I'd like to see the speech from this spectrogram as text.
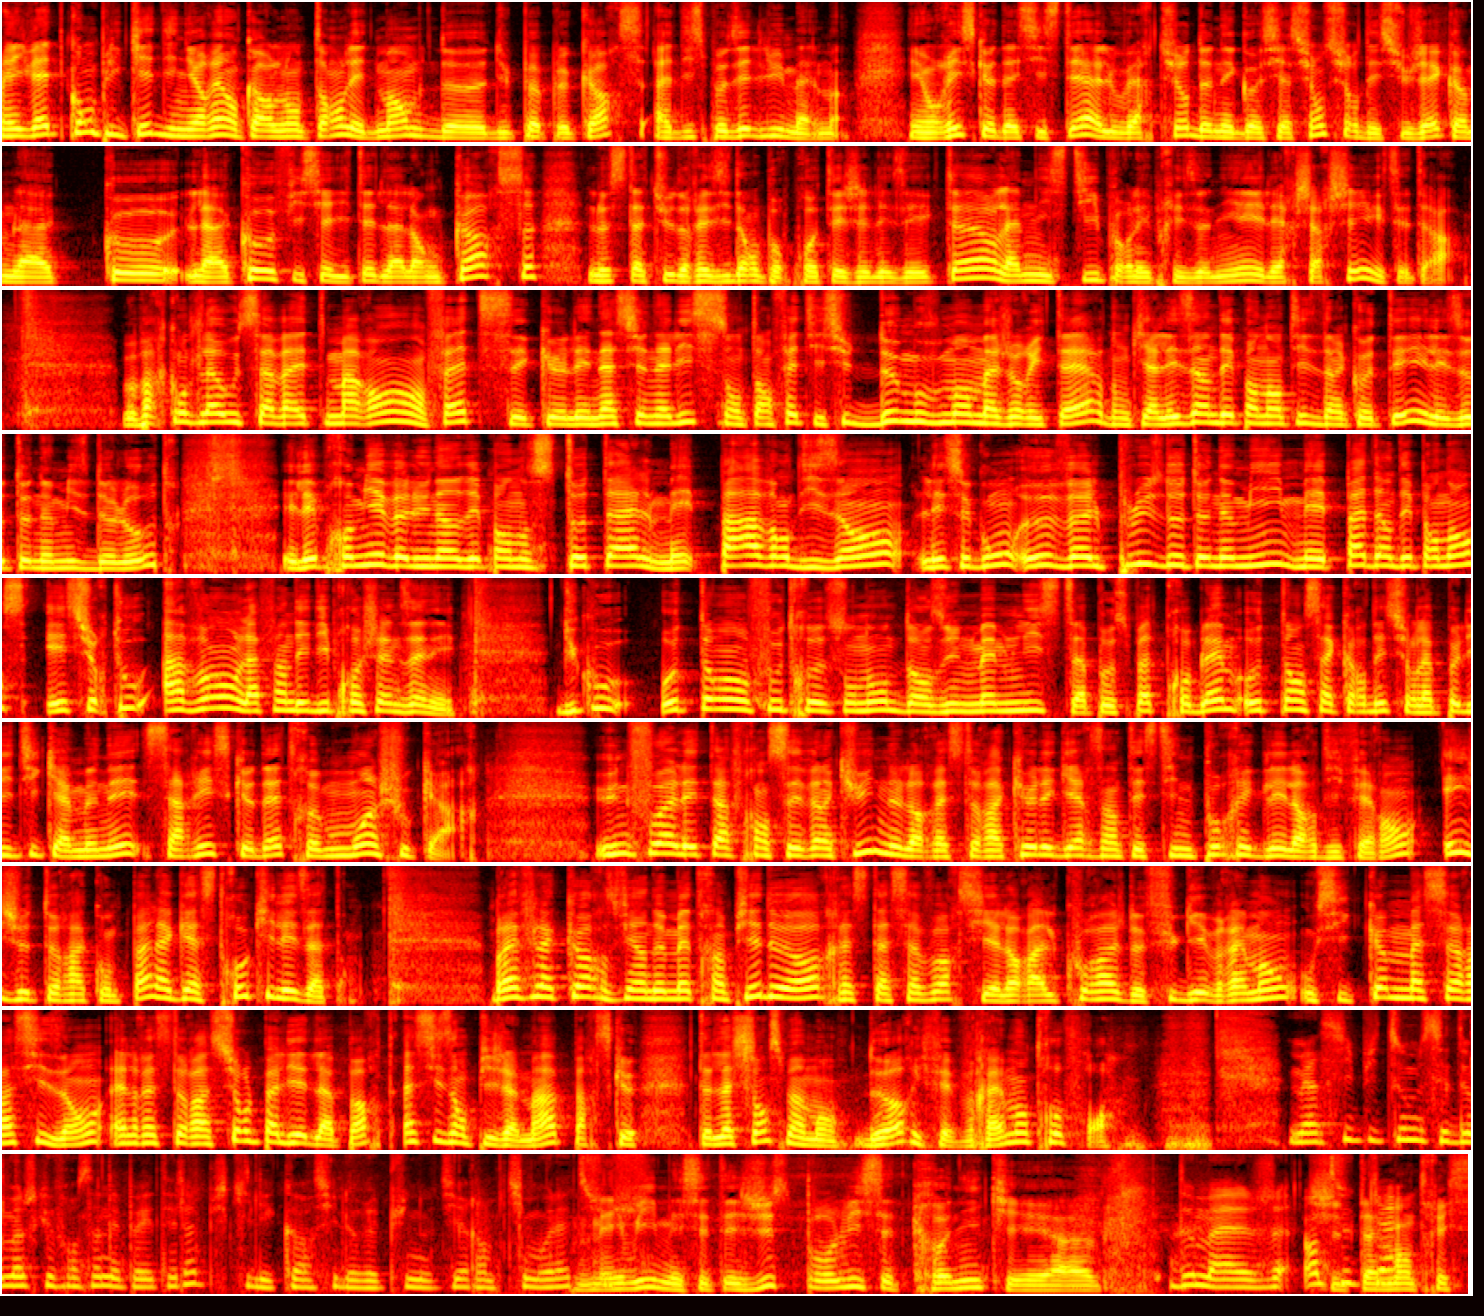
il va être compliqué d'ignorer encore longtemps les demandes de- du peuple corse à disposer de lui-même. Et on risque d'assister à l'ouverture de négociations sur des sujets comme la, co- la co-officialité de la langue corse, le statut de résident pour protéger les électeurs, l'amnistie pour les prisonniers et les recherchés, etc. Par contre, là où ça va être marrant, en fait, c'est que les nationalistes sont en fait issus de deux mouvements majoritaires. Donc, il y a les indépendantistes d'un côté et les autonomistes de l'autre. Et les premiers veulent une indépendance totale, mais pas avant 10 ans. Les seconds, eux, veulent plus d'autonomie, mais pas d'indépendance, et surtout avant la fin des 10 prochaines années. Du coup, autant foutre son nom dans une même liste, ça pose pas de problème, autant s'accorder sur la politique à mener, ça risque d'être moins choucard. Une fois l'État français vaincu, il ne leur restera que les guerres intestines pour régler leurs différends, et je te raconte pas la gastro qui les attend. Bref, la Corse vient de mettre un pied dehors, reste à savoir si elle aura le courage de fuguer vraiment ou si, comme ma sœur à 6 ans, elle restera sur le palier de la porte, assise en pyjama, parce que t'as de la chance, maman, dehors il fait vraiment trop froid. Merci Pitoum, c'est dommage que François n'ait pas été là puisqu'il est corse, il aurait pu nous dire un petit mot là-dessus. Mais oui, mais c'était juste pour lui cette chronique et euh, Dommage. En je suis tout cas, tellement triste.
